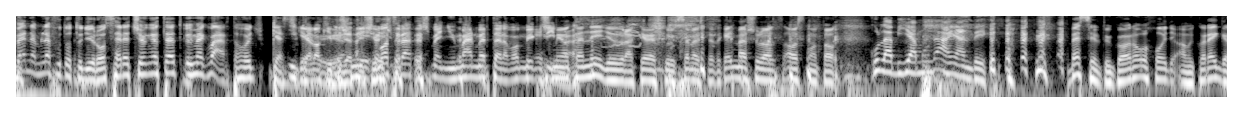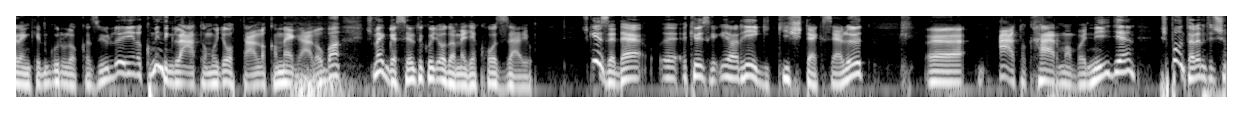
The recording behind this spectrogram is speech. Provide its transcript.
bennem lefutott, hogy ő rossz helyre csöngetett, ő meg várta, hogy kezdjük Igen, el a kifizetési És- vacsorát, és menjünk már, mert tele van még és címmel. miután négy órán keresztül szemeztetek egymásról, az- azt mondta, Kulabi Jamun ajándék. Beszéltünk arról, hogy amikor reggelenként gurulok az ülőjén, akkor mindig látom, hogy ott állnak a megállóban, és megbeszéltük, hogy oda megyek hozzájuk. És képzeld, képzeld, a régi kis tex előtt álltak hárman vagy négyen, és pont arra, és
